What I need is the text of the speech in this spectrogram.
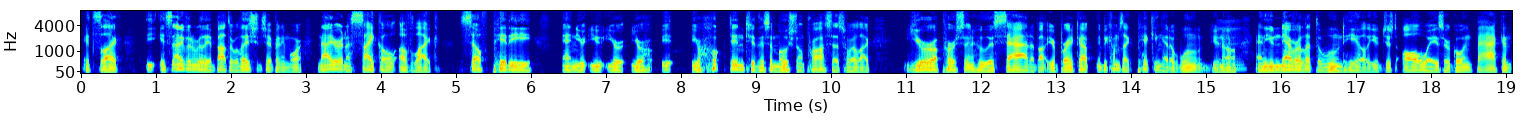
It's like it's not even really about the relationship anymore. Now you're in a cycle of like self pity, and you're you you're you're you're hooked into this emotional process where like you're a person who is sad about your breakup. It becomes like picking at a wound, you know, mm-hmm. and you never let the wound heal. You just always are going back, and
